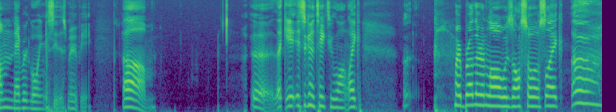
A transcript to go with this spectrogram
I'm never going to see this movie. Um, uh, like it, it's gonna take too long. Like my brother-in-law was also was like, uh,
